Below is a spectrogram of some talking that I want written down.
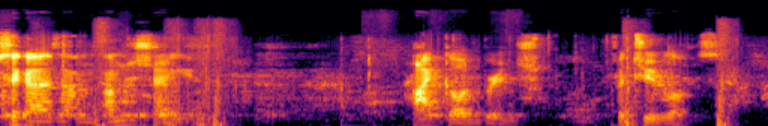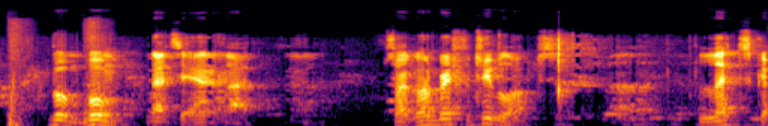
So guys, um, I'm just showing you. I God Bridge for two blocks. Boom, boom. That's it. And that. So I God Bridge for two blocks. Let's go.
